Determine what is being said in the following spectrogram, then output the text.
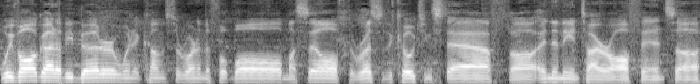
we've all got to be better when it comes to running the football. Myself, the rest of the coaching staff, uh, and then the entire offense. Uh,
